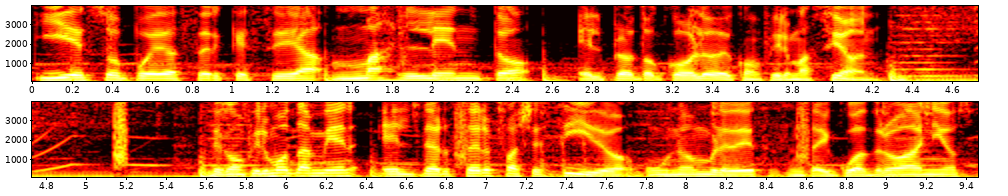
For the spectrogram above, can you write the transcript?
y eso puede hacer que sea más lento el protocolo de confirmación. Se confirmó también el tercer fallecido, un hombre de 64 años,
